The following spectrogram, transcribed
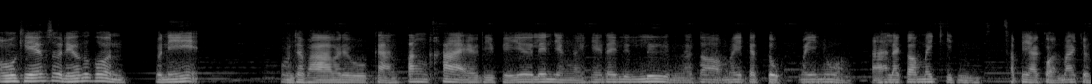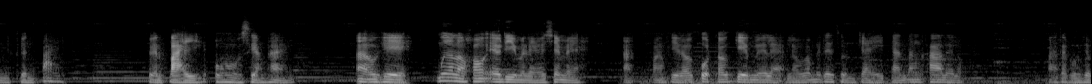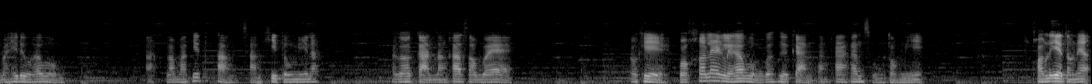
โอเคครับสวัสดีครับทุกคน วันนี้ผมจะพามาดูการตั้งค่า LD Player เล่นยังไงให้ได้ลื่นๆ แล้วก็ไม่กระตุกไม่น่วงนะแล้วก็ไม่กินทรัพยากรมากจนเกินไป เกินไปโอ้โหเสียงหายอะโอเค เมื่อเราเข้า LD มาแล้วใช่ไหมอะบางทีเรากดเข้าเกมเลยแหละ เราก็ไม่ได้สนใจการตั้งค่าเลยหรอกอะแต่ผมจะมาให้ดูครับผมอะเรามาที่สามสามขีดตรงนี้นะแล้วก็การตั้งค่าซอฟต์แวร์ อเคหัวข้อแรกเลยครับผมก็คือการตั้งค่าขั้นสูงตรงนี้ ความละเอียดตรงเนี้ย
